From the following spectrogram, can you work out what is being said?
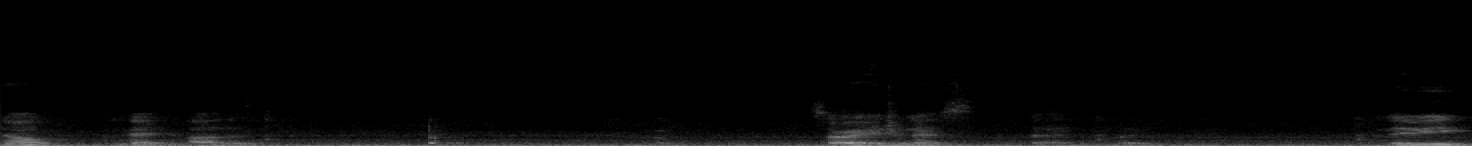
No? Okay, uh, Sorry, internet's bad, but maybe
